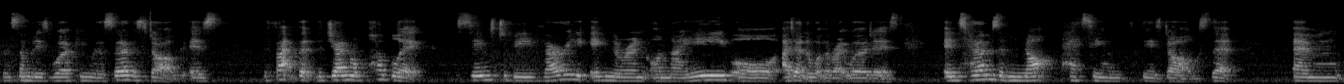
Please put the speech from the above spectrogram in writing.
when somebody's working with a service dog is the fact that the general public seems to be very ignorant or naive, or I don't know what the right word is, in terms of not petting these dogs. That um,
